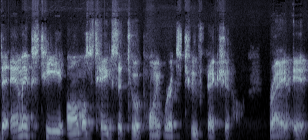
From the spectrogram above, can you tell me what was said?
the MXT almost takes it to a point where it's too fictional, right? It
